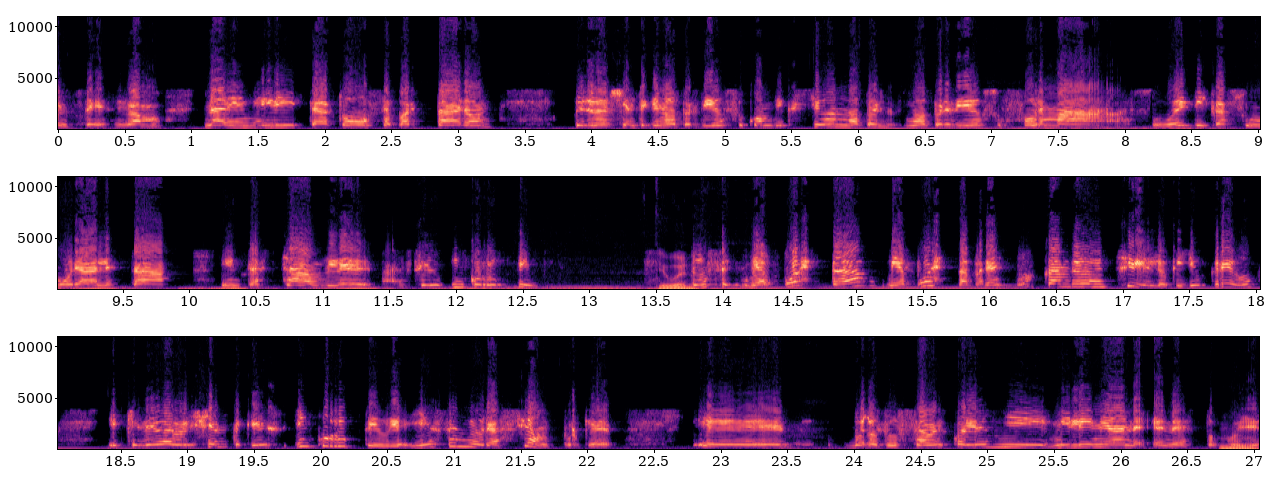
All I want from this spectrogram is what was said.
antes, digamos, nadie milita, todos se apartaron pero hay gente que no ha perdido su convicción, no ha, perdido su forma, su ética, su moral está intachable, ha sido incorruptible. Entonces, mi apuesta, mi apuesta para estos cambios en Chile, lo que yo creo, es que debe haber gente que es incorruptible. Y esa es mi oración, porque, eh, bueno, tú sabes cuál es mi, mi línea en, esto, pues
